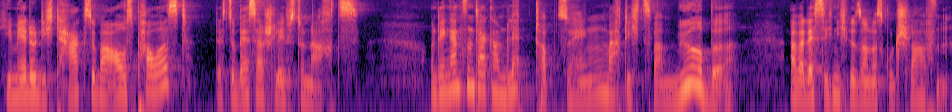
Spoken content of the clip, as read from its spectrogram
Je mehr du dich tagsüber auspowerst, desto besser schläfst du nachts. Und den ganzen Tag am Laptop zu hängen, macht dich zwar mürbe, aber lässt sich nicht besonders gut schlafen.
